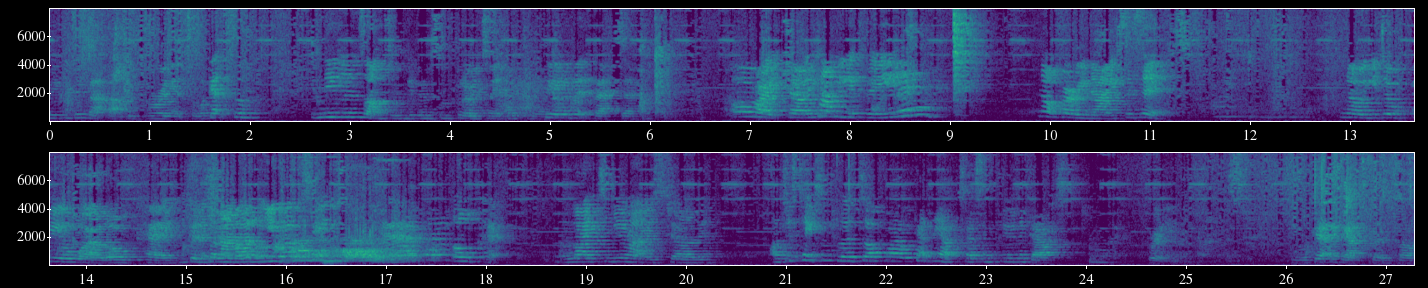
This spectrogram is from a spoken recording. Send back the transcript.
We can do that, that'd be brilliant. So we'll get some needlings on so we can give him some fluid to make him feel a bit better. All right, Charlie, how are you feeling? Not very nice, is it? No, you don't feel well. Okay, I'm going to shine a little. You okay? Yeah. Okay. A light in your eyes, Charlie. I'll just take some fluids off while we're getting the access, and including the gas. Brilliant, thanks. We'll get a gas sensor.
